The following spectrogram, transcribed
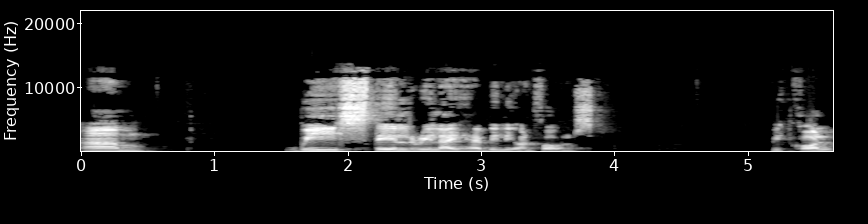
Um, we still rely heavily on phones. We call,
